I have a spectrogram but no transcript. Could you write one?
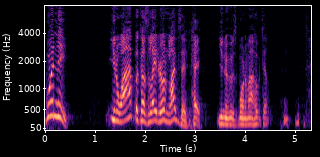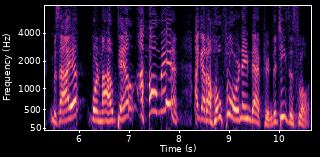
Wouldn't he? You know why? Because later on in life, he say, hey, you know who was born in my hotel? Messiah, born in my hotel? Oh man, I got a whole floor named after him, the Jesus floor.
